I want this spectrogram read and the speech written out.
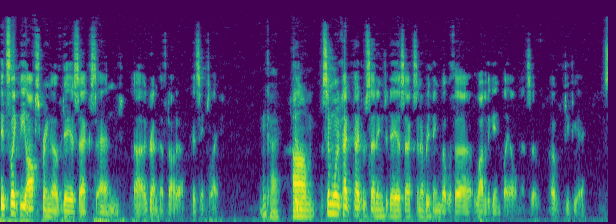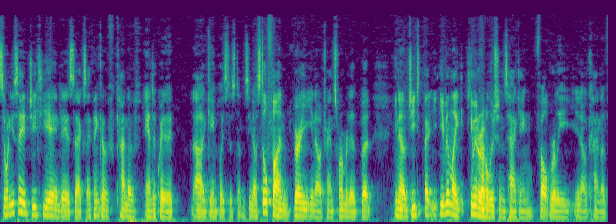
it's like the offspring of Deus Ex and uh, Grand Theft Auto. It seems like Okay. Um, similar type type of setting to Deus Ex and everything, but with a lot of the gameplay elements of, of GTA. so when you say GTA and Deus Ex, I think of kind of antiquated uh, gameplay systems. You know, still fun, very you know transformative, but you know, G- uh, even like Human Revolution's hacking felt really you know kind of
